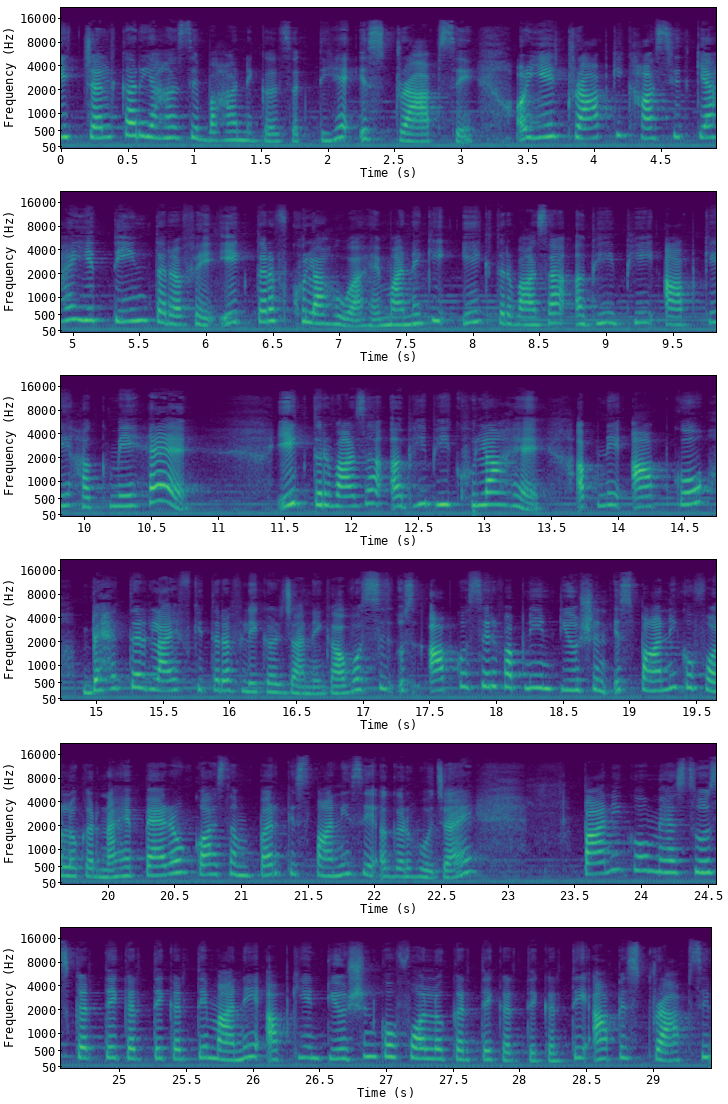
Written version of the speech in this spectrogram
ये चलकर यहाँ से बाहर निकल सकती है इस ट्रैप से। और ये ट्रैप की खासियत क्या है? ये तीन तरफ़ है। एक तरफ़ खुला हुआ है। माने कि एक दरवाज़ा अभी भी आपके हक में है। एक दरवाज़ा अभी भी खुला है अपने आप को बेहतर लाइफ की तरफ़ लेकर जाने का। वो उस, आपको सिर्फ़ अपनी इंट्यूशन इस पानी को फॉलो करना है। पैरों का संपर्क इस पानी से अगर हो जाए, पानी को महसूस करते करते करते माने आपकी इंट्यूशन को फॉलो करते करते करते आप इस ट्रैप से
